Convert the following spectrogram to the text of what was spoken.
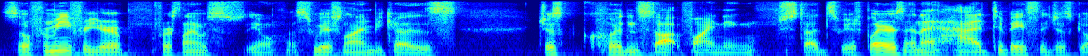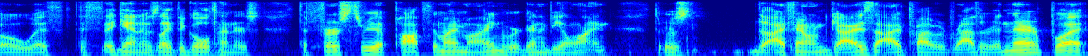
So for me, for Europe, first line was you know a Swedish line because just couldn't stop finding stud Swedish players, and I had to basically just go with the, again. It was like the goaltenders. The first three that popped in my mind were going to be a line. There was I found guys that I probably would rather in there, but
